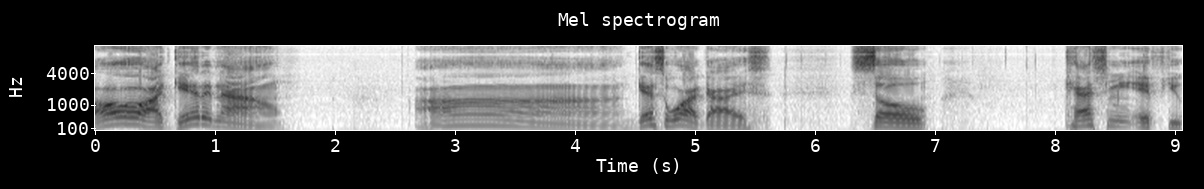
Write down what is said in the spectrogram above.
Oh, I get it now. Ah, guess what, guys? So, catch me if you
